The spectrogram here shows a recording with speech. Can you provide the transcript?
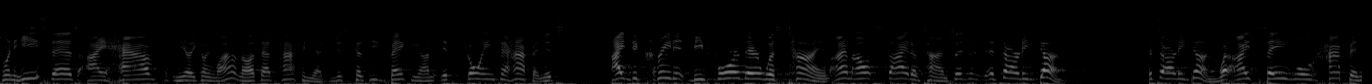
So when he says, I have, and you're like going, well, I don't know if that's happened yet, just because he's banking on it, it's going to happen. It's, I decreed it before there was time. I'm outside of time, so it's, it's already done. It's already done. What I say will happen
